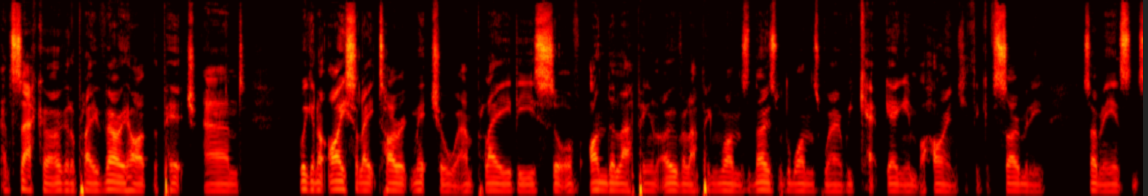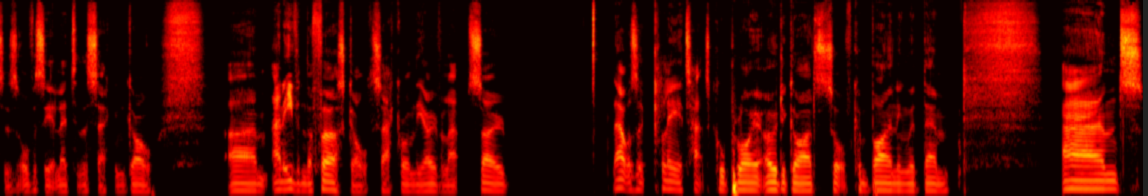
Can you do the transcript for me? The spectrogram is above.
and Saka are going to play very high up the pitch and we're going to isolate Tyrick Mitchell and play these sort of underlapping and overlapping runs. And those were the ones where we kept getting in behind. You think of so many, so many instances. Obviously, it led to the second goal, um, and even the first goal, Saka on the overlap. So that was a clear tactical ploy. Odegaard sort of combining with them, and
